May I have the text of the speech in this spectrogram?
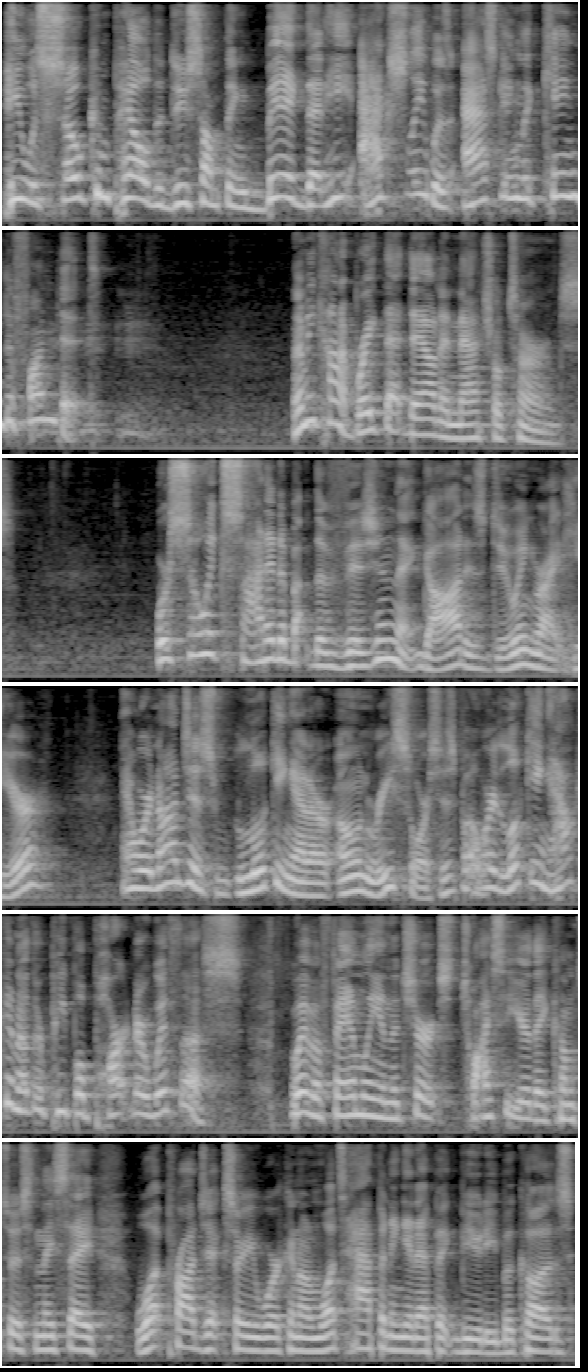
He was so compelled to do something big that he actually was asking the king to fund it. Let me kind of break that down in natural terms. We're so excited about the vision that God is doing right here. And we're not just looking at our own resources, but we're looking how can other people partner with us? We have a family in the church. Twice a year, they come to us and they say, What projects are you working on? What's happening at Epic Beauty? Because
